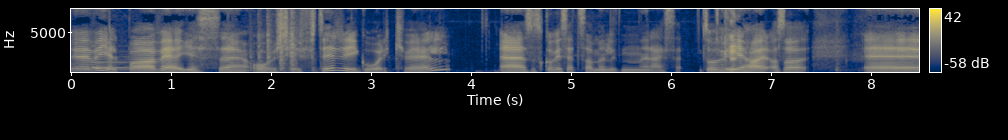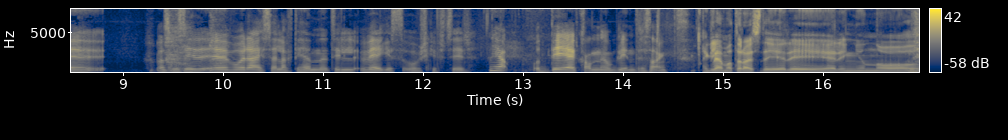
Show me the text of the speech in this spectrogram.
eh, ved hjelp av VGs eh, overskrifter i går kveld, eh, så skal vi sette sammen en liten reise. Så vi okay. har altså eh, Hva skal vi si? Eh, vår reise er lagt i hendene til VGs overskrifter. Ja. Og det kan jo bli interessant. Jeg gleder meg til å reise til regjeringen og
